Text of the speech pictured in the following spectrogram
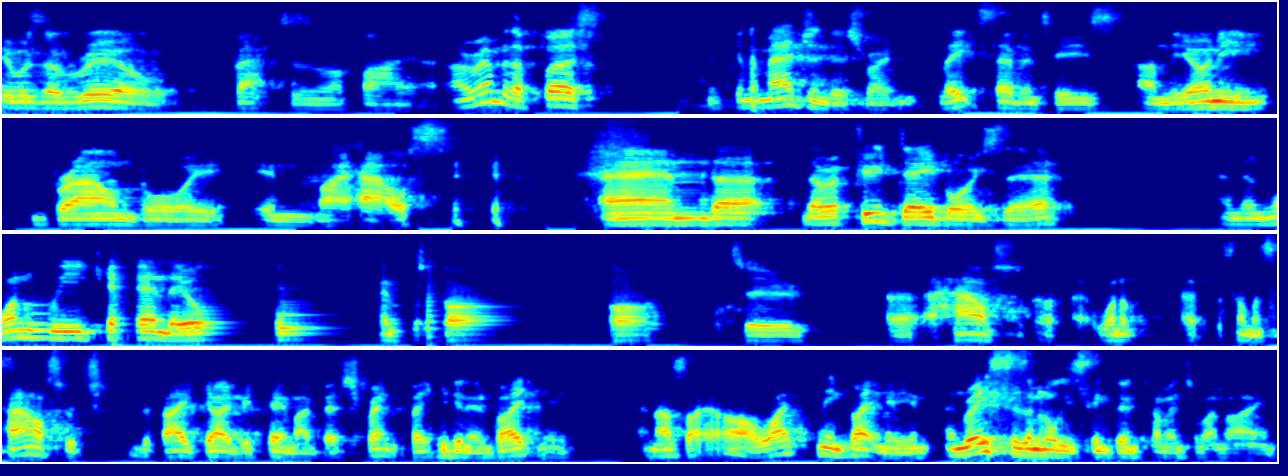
it was a real baptism of fire. I remember the first. You can imagine this, right? Late 70s. I'm the only brown boy in my house. And uh, there were a few day boys there. And then one weekend, they all went off to a house, uh, one of uh, someone's house, which that guy became my best friend, but he didn't invite me. And I was like, oh, why didn't he invite me? And, and racism and all these things didn't come into my mind.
